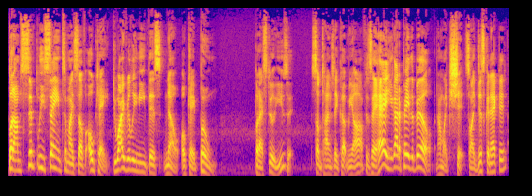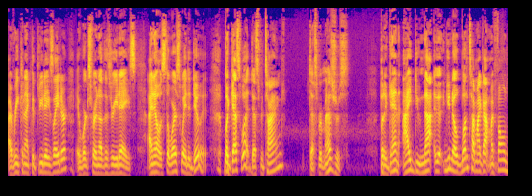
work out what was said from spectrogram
but I'm simply saying to myself, okay, do I really need this? No. Okay, boom. But I still use it. Sometimes they cut me off and say, "Hey, you got to pay the bill." And I'm like, "Shit." So I disconnected. I reconnected 3 days later. It works for another 3 days. I know it's the worst way to do it. But guess what? Desperate times, desperate measures. But again, I do not. You know, one time I got my phone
